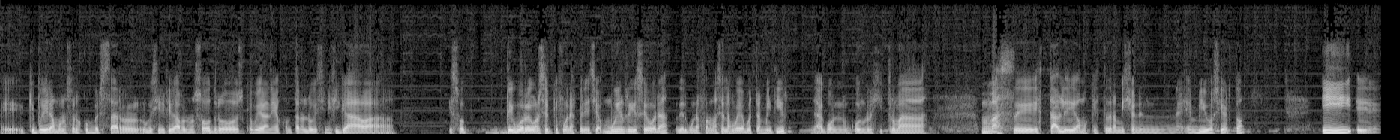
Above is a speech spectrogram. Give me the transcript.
que pudiéramos nosotros conversar lo que significaba para nosotros, que pudieran ellos contarnos lo que significaba, eso debo reconocer que fue una experiencia muy enriquecedora. De alguna forma se las voy a poder transmitir, ya con, un registro más, más eh, estable, digamos, que esta transmisión en, vivo, ¿cierto? Y eh,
